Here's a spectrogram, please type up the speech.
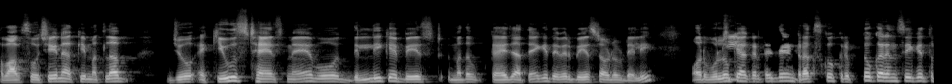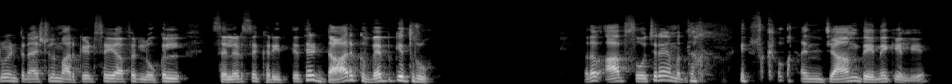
अब आप सोचिए ना कि मतलब जो एक्यूज हैं इसमें वो दिल्ली के बेस्ड मतलब कहे जाते हैं कि they were based out of Delhi और वो लोग क्या करते थे ड्रग्स को क्रिप्टो करेंसी के थ्रू इंटरनेशनल मार्केट से या फिर लोकल सेलर से खरीदते थे डार्क वेब के थ्रू मतलब आप सोच रहे हैं मतलब इसको अंजाम देने के लिए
